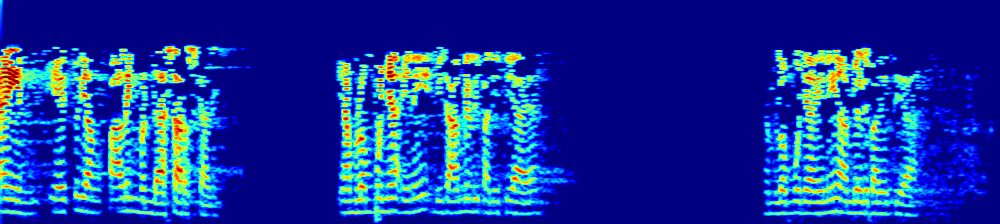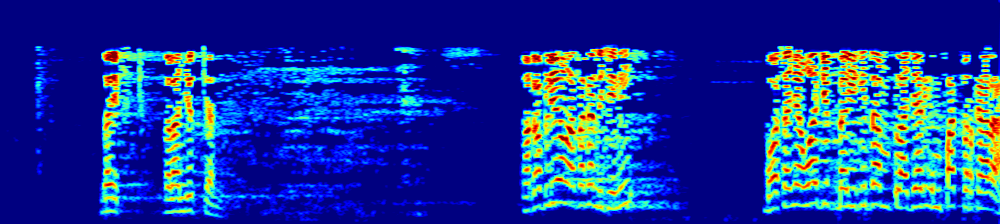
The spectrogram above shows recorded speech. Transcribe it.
ain, yaitu yang paling mendasar sekali. Yang belum punya ini bisa ambil di panitia ya. Yang belum punya ini ambil di panitia. Baik, kita lanjutkan. Maka beliau mengatakan di sini, bahwasanya wajib bagi kita mempelajari empat perkara.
